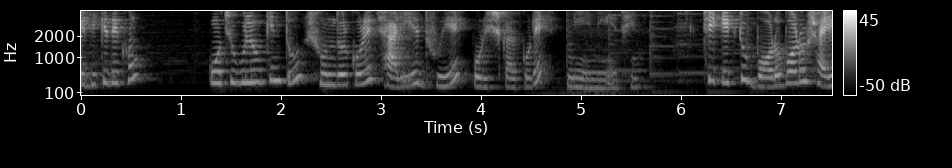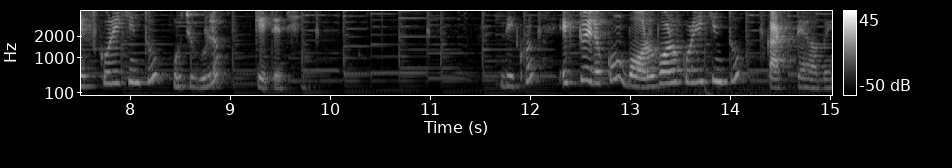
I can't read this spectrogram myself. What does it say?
এদিকে দেখুন, কচুগুলোও কিন্তু সুন্দর করে ছাড়িয়ে ধুয়ে পরিষ্কার করে নিয়ে নিয়েছি। ঠিক একটু বড় বড় সাইজ করে কিন্তু কচুগুলো কেটেছি। দেখুন, একটু এরকম বড় বড় করেই কিন্তু কাটতে হবে।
